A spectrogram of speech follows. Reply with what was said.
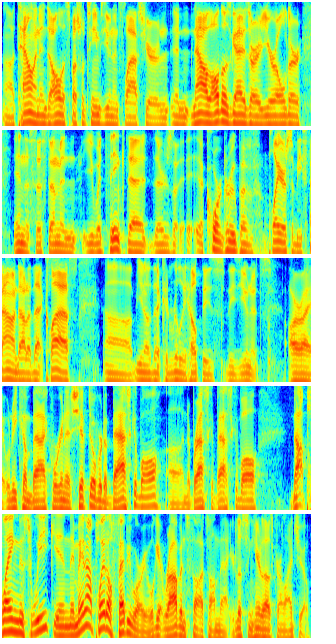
uh, talent into all the special teams units last year, and, and now all those guys are a year older in the system, and you would think that there's a, a core group of players to be found out of that class, uh, you know, that could really help these these units. All right, when we come back, we're going to shift over to basketball, uh, Nebraska basketball. Not playing this week, and they may not play till February. We'll get Robin's thoughts on that. You're listening here to the Husker Show.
